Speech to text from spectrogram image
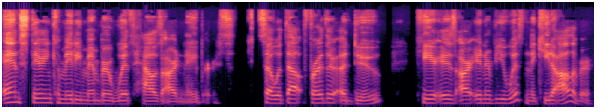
and steering committee member with House Our Neighbors. So without further ado, here is our interview with Nikkita Oliver.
